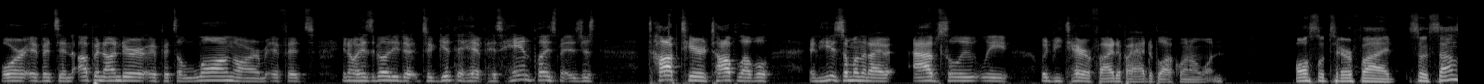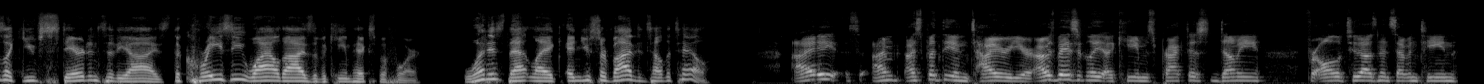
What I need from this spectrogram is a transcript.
or if it's an up and under, if it's a long arm, if it's, you know, his ability to, to get the hip. His hand placement is just top tier, top level. And he is someone that I absolutely would be terrified if I had to block one on one. also terrified. So it sounds like you've stared into the eyes, the crazy, wild eyes of Akiem Hicks before. What is that like? And you survived to tell the tale. I I'm I spent the entire year. I was basically Akiem's practice dummy for all of 2017.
